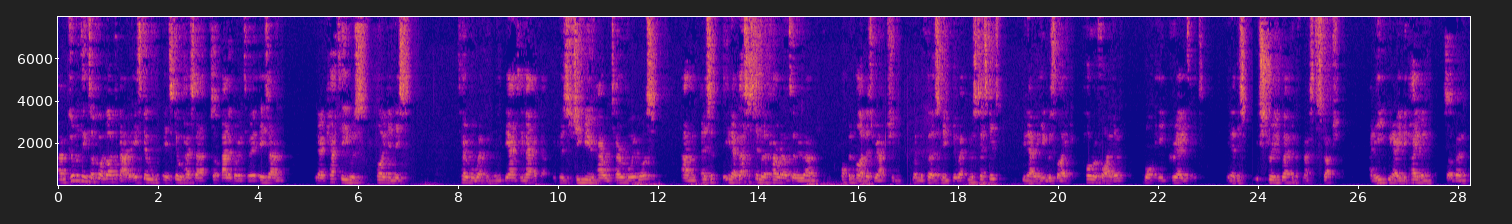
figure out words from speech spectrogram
Um, one of the things I quite like about it, it still it still has that sort of allegory to it. Is um, you know, Catty was hiding this terrible weapon, the, the antimatter gun, because she knew how terrible it was. Um, and it's a you know that's a similar parallel to um, Oppenheimer's reaction when the first nuclear weapon was tested. You know, he was like horrified at what he created. You know, this extreme weapon of mass destruction, and he, you know, he became an sort of an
